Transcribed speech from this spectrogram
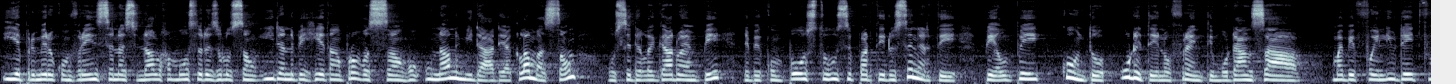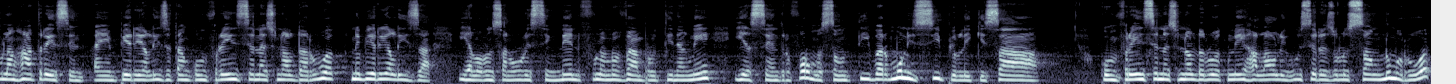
E a primeira Conferência Nacional mostra a resolução ida na berreta aprovação unanimidade e aclamação o delegado MP deve composto o partido CNRT, PLP, junto UDT no Frente Mudança. Mas foi em Liudeit Fulan Hatresen, a MP realiza a Conferência Nacional da Rua, nebe realiza, e a Lourenço Nuresing Nen Fulan Novembro Tinangne e a Centro Formação Tibar Município Liquissa. Conferência Nacional da Rua que ne halau li resolução número rua,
